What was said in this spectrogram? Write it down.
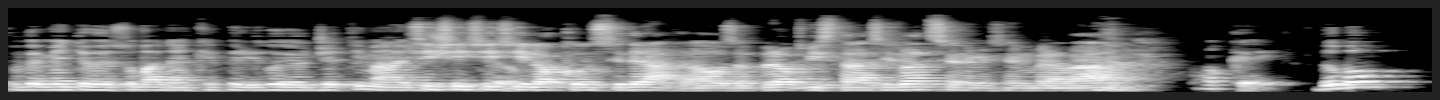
Ovviamente questo vale anche per i tuoi oggetti magici. Sì, sì, sì, però- sì, l'ho considerata la cosa, però vista la situazione mi sembrava... Ok. Dopo?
